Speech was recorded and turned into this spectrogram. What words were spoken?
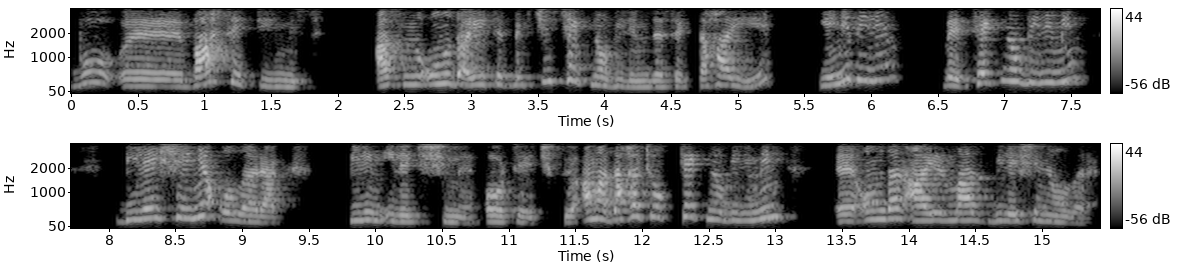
bu e, bahsettiğimiz aslında onu da ayırt etmek için teknobilim desek daha iyi. Yeni bilim ve teknobilimin bileşeni olarak bilim iletişimi ortaya çıkıyor. Ama daha çok teknobilimin e, ondan ayrılmaz bileşeni olarak.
